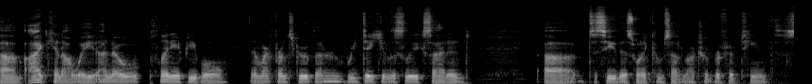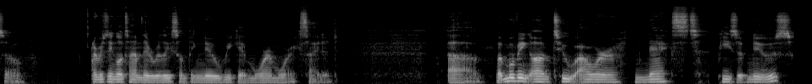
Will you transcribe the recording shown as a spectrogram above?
Um, I cannot wait. I know plenty of people in my friends group that are ridiculously excited uh, to see this when it comes out on October 15th. So every single time they release something new, we get more and more excited. Uh, but moving on to our next piece of news,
